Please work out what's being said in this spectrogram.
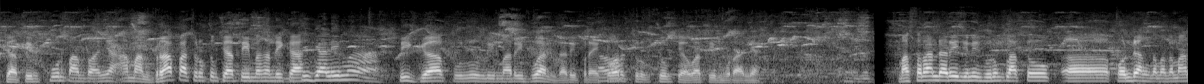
Jatim pun pantauannya aman. Berapa curug Jatim Mas Andika? 35. 35 ribuan dari per ekor curug Jawa Timurannya. Masteran dari jenis burung pelatuk eh, kondang teman-teman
